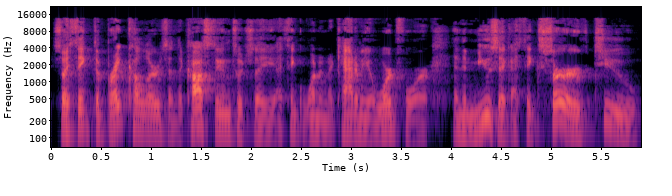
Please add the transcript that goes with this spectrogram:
So I think the bright colors and the costumes, which they I think won an Academy Award for, and the music I think serve to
